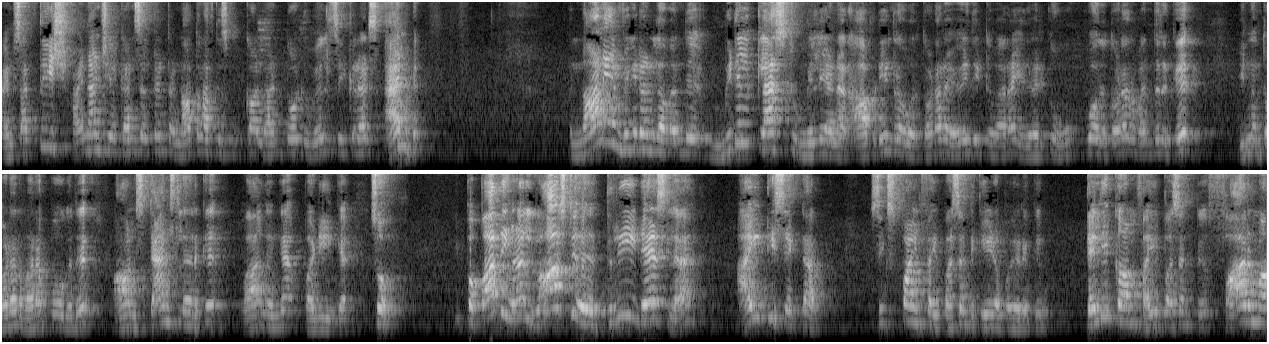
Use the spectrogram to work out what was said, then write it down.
and Satish financial consultant and author of this book call untold well secrets and நாணயம் விகடனில் வந்து மிடில் கிளாஸ் டு மில்லியனர் அப்படின்ற ஒரு தொடரை எழுதிட்டு வர இது வரைக்கும் ஒம்பது தொடர் வந்திருக்கு. இன்னும் தொடர் வரப்போகுது. ஆன் ஸ்டாண்ட்ஸில் இருக்கு. வாங்குங்க படிங்க. ஸோ இப்போ பார்த்தீங்கன்னா லாஸ்ட் த்ரீ டேஸில் IT sector six point five percent கீழே போயிருக்கு. டெலிகாம் ஃபைவ் பர்சன்ட் ஃபார்மா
